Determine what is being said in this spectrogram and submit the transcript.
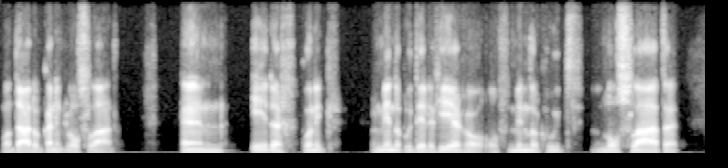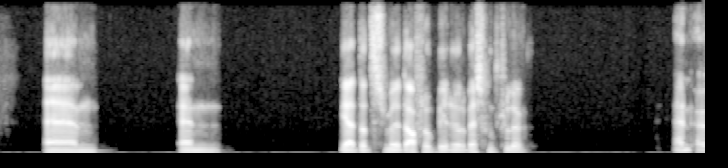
Want daardoor kan ik loslaten. En eerder kon ik minder goed delegeren of minder goed loslaten. En, en ja, dat is me de afgelopen periode best goed gelukt. En uh,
